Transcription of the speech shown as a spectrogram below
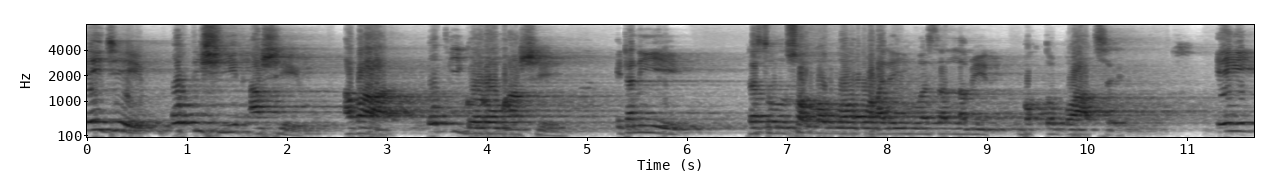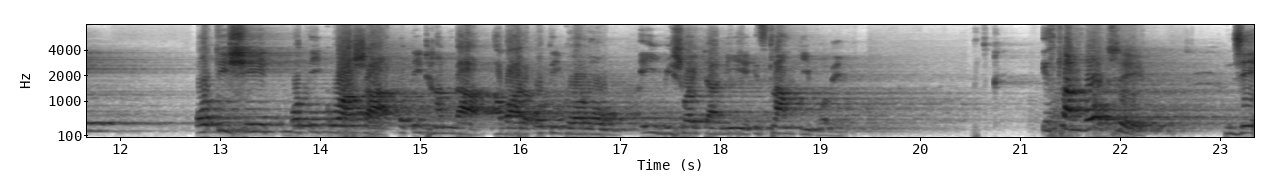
এই যে অতি শীত আসে, আবার অতি গরম আসে, এটা নিয়ে রাসূল ওয়াসাল্লামের বক্তব্য আছে। এই অতি শীত, অতি কুয়াশা, অতি ঠান্ডা, আবার অতি গরম, এই বিষয়টা নিয়ে ইসলাম কি বলে? ইসলাম বলছে যে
